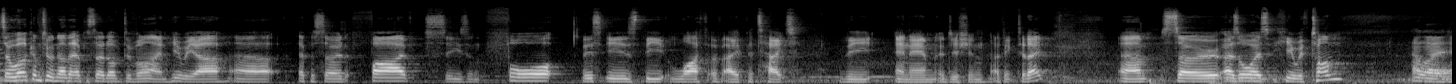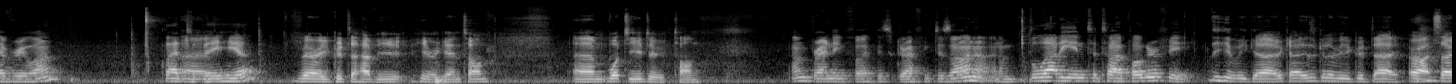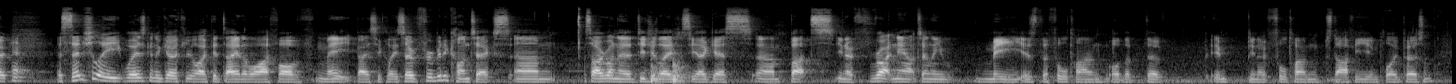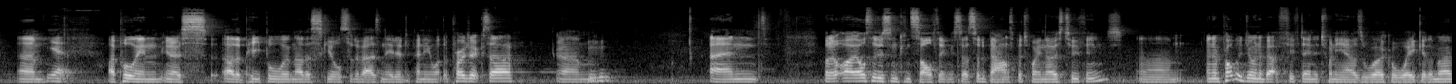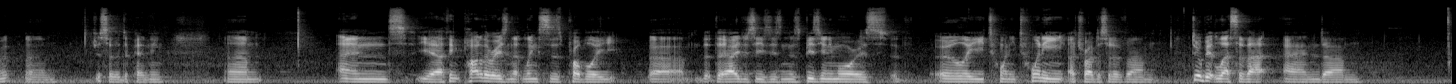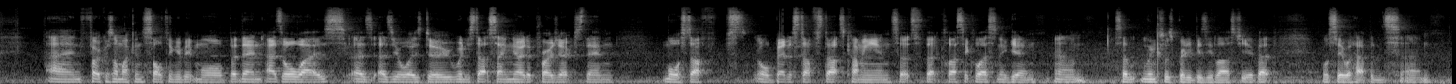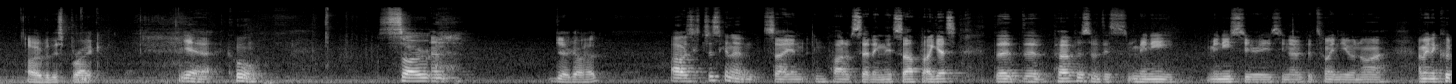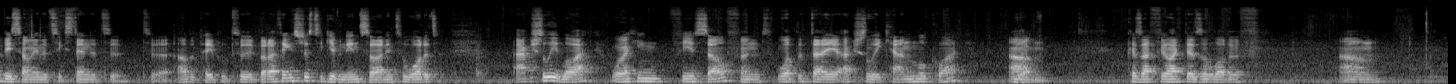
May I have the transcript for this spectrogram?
So, welcome to another episode of Divine. Here we are, uh, episode 5, season 4. This is the Life of a Potate, the NM edition, I think, today. Um, so, as always, here with Tom. Hello, everyone. Glad to Uh, be here. Very good to have you here again, Tom. Um, what do you do, Tom? I'm branding focused graphic designer and I'm bloody into typography. Here we go. Okay, this is going to be a good day. All right, so essentially, we're just going to go through like the day the life of me, basically. So for a bit of context, um, so I run a digital agency, I guess, um, but you know, right now it's only me as the full time or the the you know full time staffy employed person. Um, Yeah. I pull in you know s- other people and other skills sort of as needed, depending on what the projects are. Um, And but I also do some consulting, so it's sort of balance between those two things. Um, and I'm probably doing about 15 to 20 hours of work a week at the moment, um, just sort of depending. Um, and yeah, I think part of the reason that Links is probably um, that the agencies isn't as busy anymore is early 2020. I tried to sort of um, do a bit less of that and um, and focus on my consulting a bit more. But then, as always, as as you always do, when you start saying no to projects, then more stuff or better stuff starts coming in. So it's that classic lesson again. Um, so Lynx was pretty busy last year, but we'll see what happens um, over this break. Yeah, cool. So And yeah, go ahead. I was just going to say, in, in part of setting this up, I guess the, the purpose of this mini mini series, you know, between you and I, I mean, it could be something that's extended to, to other people too, but I think it's just to give an insight into what it's actually like working for yourself and what the day actually can look like. Because I feel like there's a lot of um,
